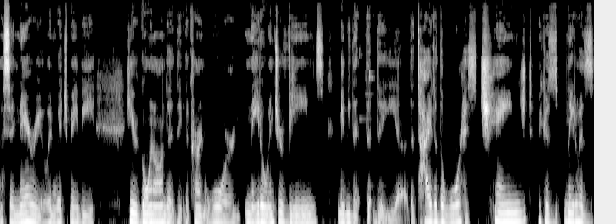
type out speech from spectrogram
a scenario in which maybe here going on the, the, the current war, NATO intervenes. Maybe the the the, uh, the tide of the war has changed because NATO has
